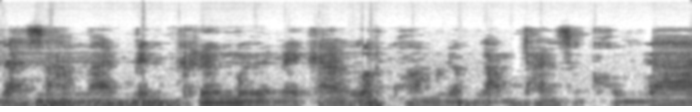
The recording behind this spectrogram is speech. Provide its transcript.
และสามารถเป็นเครื่องมือในการลดความเหลื่อมล้ำทางสังคมได้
